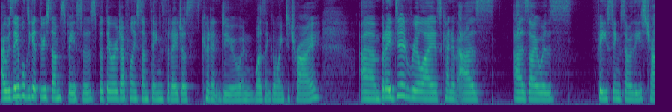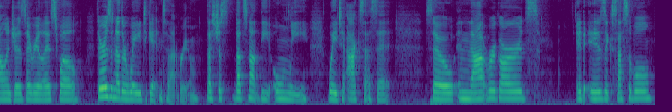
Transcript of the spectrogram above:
I was able to get through some spaces, but there were definitely some things that I just couldn't do and wasn't going to try. Um, but I did realize, kind of as as I was facing some of these challenges, I realized, well, there is another way to get into that room. That's just that's not the only way to access it. So in that regards, it is accessible,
